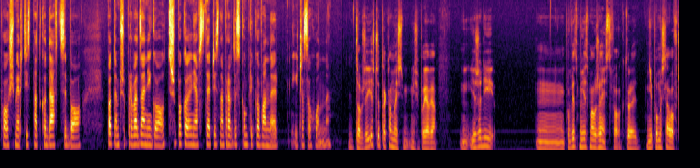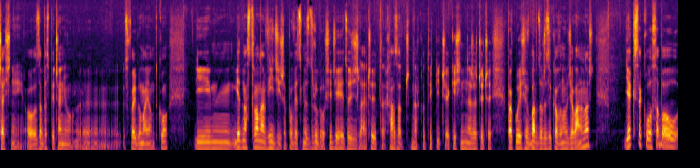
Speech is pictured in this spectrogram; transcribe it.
po śmierci spadkodawcy, bo potem przeprowadzanie go trzy pokolenia wstecz jest naprawdę skomplikowane i czasochłonne. Dobrze, jeszcze taka myśl mi się pojawia. Jeżeli mm, powiedzmy jest małżeństwo, które nie pomyślało wcześniej o zabezpieczeniu y, swojego majątku i mm, jedna strona widzi, że powiedzmy z drugą się dzieje coś źle, czy hazard, czy narkotyki, czy jakieś inne rzeczy, czy pakuje się w bardzo ryzykowną działalność, jak z taką osobą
